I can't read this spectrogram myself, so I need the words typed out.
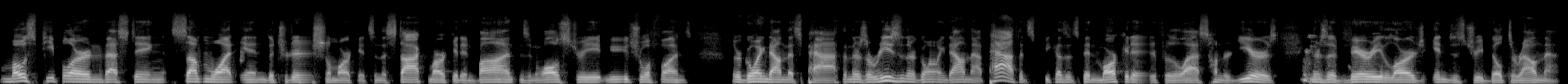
most people are investing somewhat in the traditional markets, in the stock market, in bonds, and Wall Street, mutual funds. They're going down this path. And there's a reason they're going down that path. It's because it's been marketed for the last hundred years. there's a very large industry built around that.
